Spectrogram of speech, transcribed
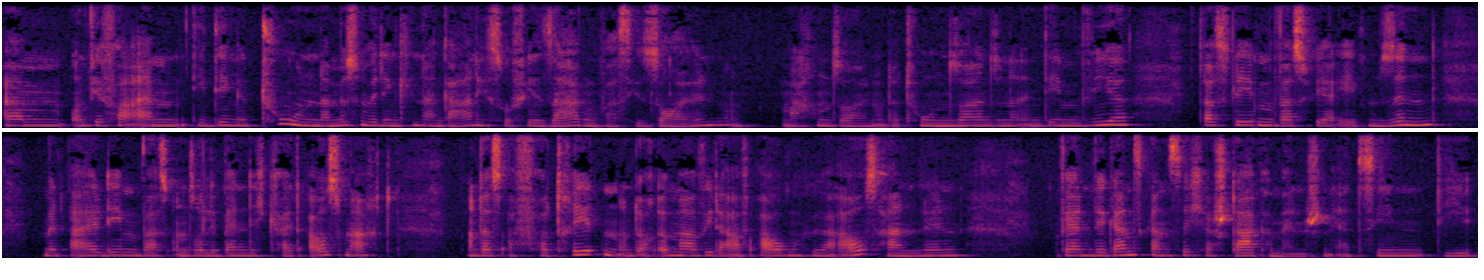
ähm, und wir vor allem die Dinge tun, dann müssen wir den Kindern gar nicht so viel sagen, was sie sollen und machen sollen oder tun sollen, sondern indem wir das leben, was wir eben sind, mit all dem, was unsere Lebendigkeit ausmacht, und das auch vertreten und auch immer wieder auf Augenhöhe aushandeln, werden wir ganz, ganz sicher starke Menschen erziehen, die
